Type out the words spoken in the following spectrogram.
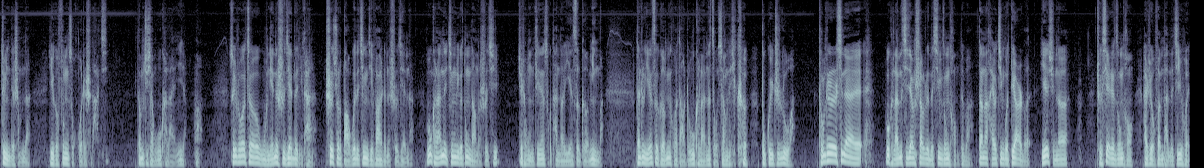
对你的什么呢一个封锁或者是打击。”他们就像乌克兰一样啊，所以说这五年的时间呢，你看失去了宝贵的经济发展的时间呢。乌克兰呢经历一个动荡的时期，就像我们之前所谈到颜色革命嘛。但这个颜色革命的话，导致乌克兰呢走向了一个不归之路啊。同志，现在乌克兰的即将上任的新总统，对吧？当然还要经过第二轮，也许呢，这个现任总统还是有翻盘的机会，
